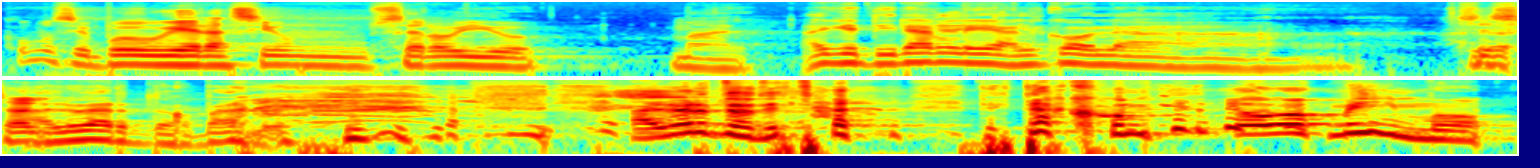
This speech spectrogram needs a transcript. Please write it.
¿Cómo se puede hubiera así un ser vivo? Mal. Hay que tirarle alcohol a. Se Al- sal- Alberto. para- Alberto, te, está- te estás comiendo vos mismo.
